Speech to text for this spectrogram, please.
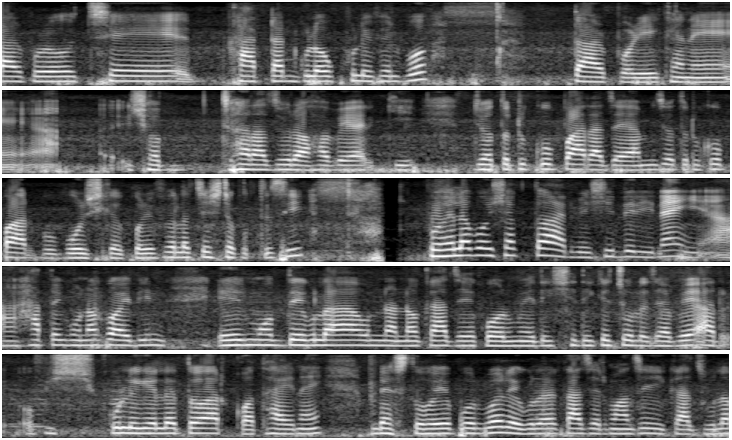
তারপরে হচ্ছে খাট টাটগুলোও খুলে ফেলব। তারপরে এখানে সব ঝাড়াঝোড়া হবে আর কি। যতটুকু পারা যায়, আমি যতটুকু পারব পরিষ্কার করে ফেলার চেষ্টা করতেছি। পহেলা বৈশাখ তো আর বেশি দেরি নাই। হাতে গোনা কয়দিন এর মধ্যে এগুলা অন্যান্য কাজে, কর্মে এদিক সেদিকে চলে যাবে। আর অফিস খুলে গেলে তো আর কথাই নাই। ব্যস্ত হয়ে পড়ব। রেগুলার কাজের মাঝে এই কাজগুলো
